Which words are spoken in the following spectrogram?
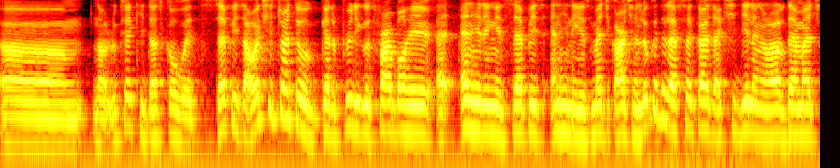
Um, no, it looks like he does go with Zappies. I'll actually try to get a pretty good fireball here and hitting his Zappies and hitting his Magic Archer. And look at the left side, guys, actually dealing a lot of damage.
